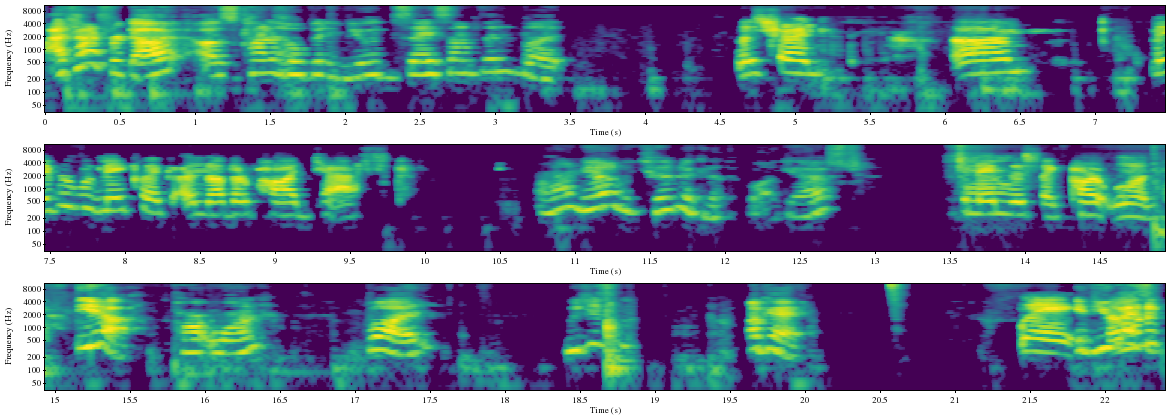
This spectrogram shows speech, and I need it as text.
I kind of forgot. I was kind of hoping you'd say something, but let's try and um maybe we make like another podcast. Um, yeah, we could make another podcast. To name this like part one. Yeah, part one. But we just okay. Wait. If you guys, gonna,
